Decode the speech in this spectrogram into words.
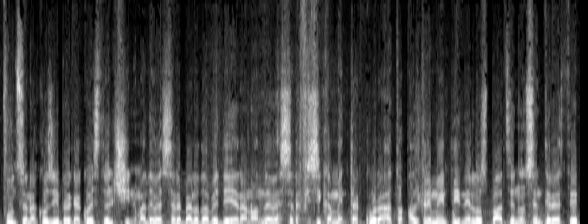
funziona così perché questo è il cinema deve essere bello da vedere non deve essere fisicamente accurato altrimenti nello spazio non sentireste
